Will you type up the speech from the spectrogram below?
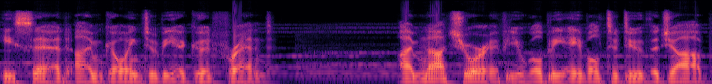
He said I'm going to be a good friend. I'm not sure if you will be able to do the job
